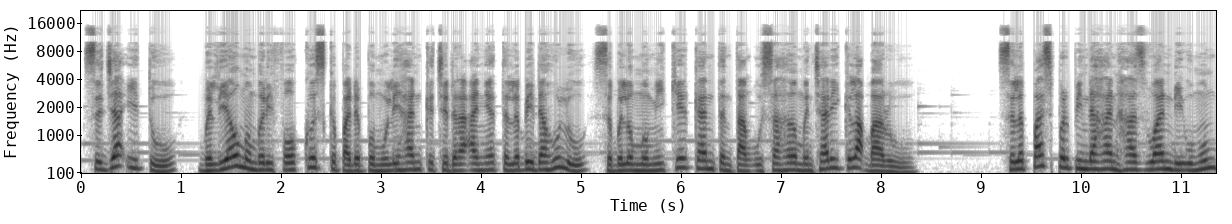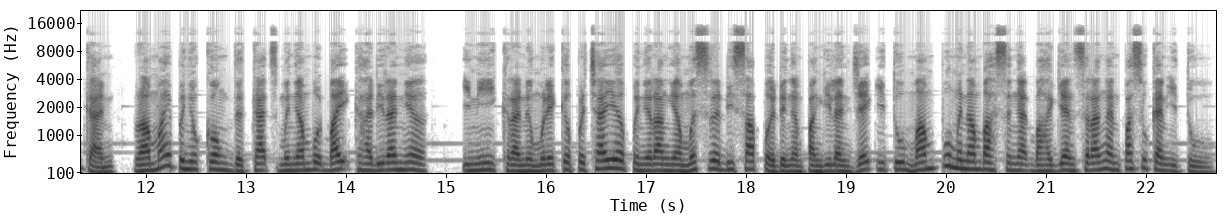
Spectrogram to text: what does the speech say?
Sejak itu, beliau memberi fokus kepada pemulihan kecederaannya terlebih dahulu sebelum memikirkan tentang usaha mencari kelab baru. Selepas perpindahan Hazwan diumumkan, ramai penyokong The Cats menyambut baik kehadirannya ini kerana mereka percaya penyerang yang mesra disapa dengan panggilan Jack itu mampu menambah sengat bahagian serangan pasukan itu.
